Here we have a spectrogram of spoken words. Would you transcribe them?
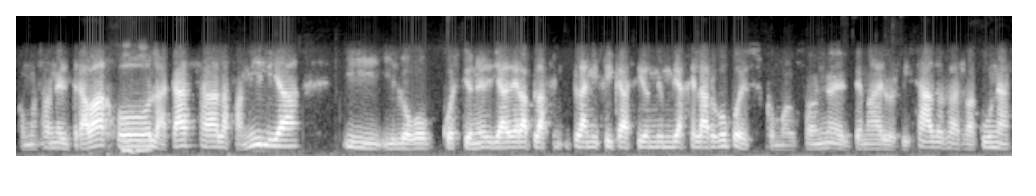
como son el trabajo, la casa, la familia, y, luego cuestiones ya de la planificación de un viaje largo, pues como son el tema de los visados, las vacunas.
